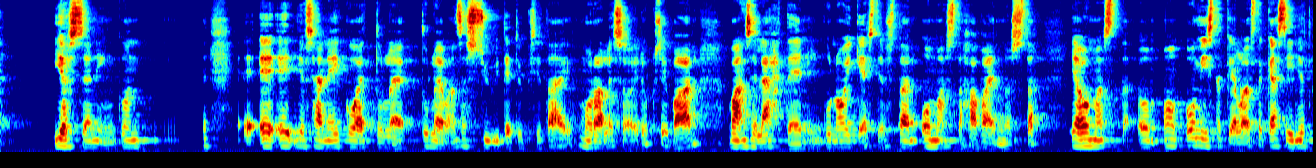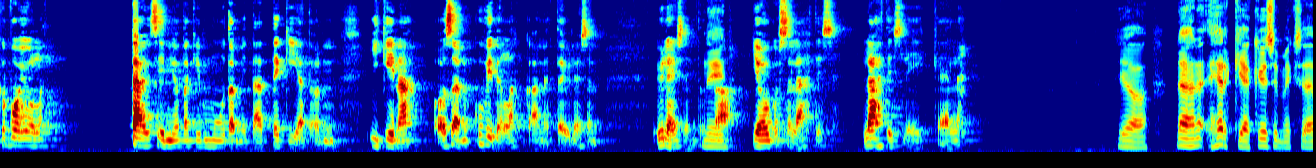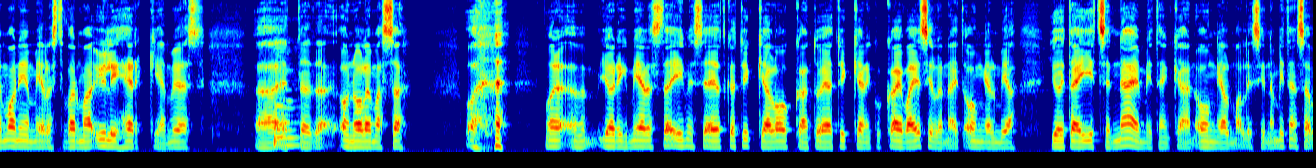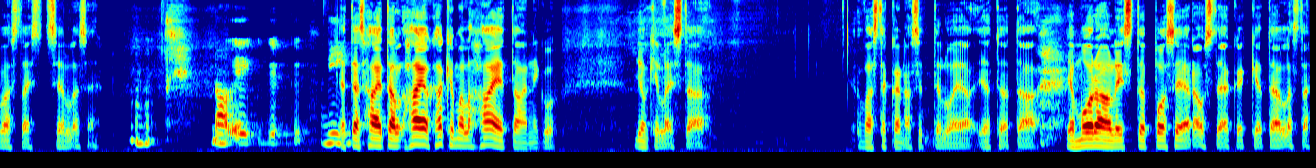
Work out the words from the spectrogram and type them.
jos, se niin kuin, e, e, jos hän ei koe tule, tulevansa syytetyksi tai moralisoiduksi, vaan, vaan se lähtee niin kuin oikeasti jostain omasta havainnosta ja omasta, omista keloista käsiin, jotka voi olla täysin jotakin muuta, mitä tekijät on ikinä osannut kuvitellakaan, että yleisön, yleisön tota, niin. tota, joukossa lähtisi, lähtisi liikkeelle. Joo, nämä on herkkiä kysymyksiä ja monien mielestä varmaan yliherkkiä myös, mm. että on olemassa, joidenkin mielestä ihmisiä, jotka tykkää loukkaantua ja tykkää niin kaivaa esille näitä ongelmia, joita ei itse näe mitenkään ongelmallisina. Miten sä vastaisit sellaiseen? No, ei, niin. Ja tässä haeta, ha, hakemalla haetaan niin kuin jonkinlaista vastakkainasettelua ja, ja, tota, ja moraalista poseerausta ja kaikkea tällaista.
